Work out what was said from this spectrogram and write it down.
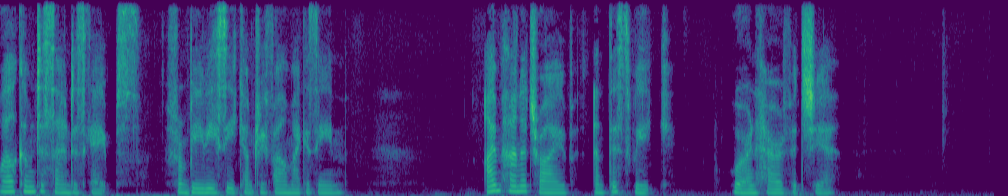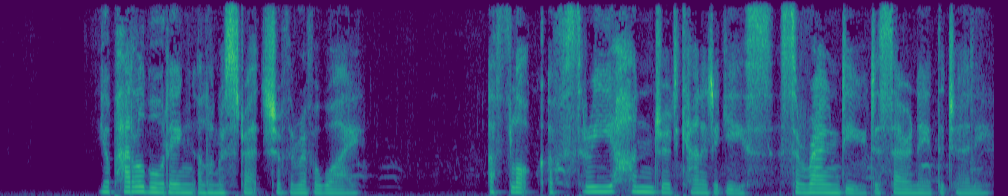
Welcome to Sound Escapes from BBC Countryfile magazine. I'm Hannah Tribe, and this week we're in Herefordshire. You're paddleboarding along a stretch of the River Wye. A flock of 300 Canada geese surround you to serenade the journey.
